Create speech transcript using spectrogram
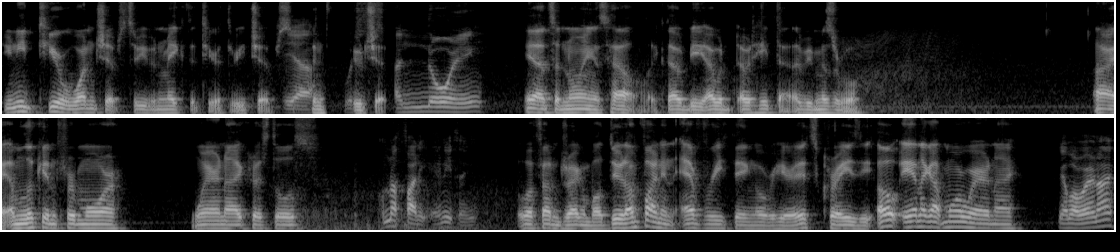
you need tier one chips to even make the tier three chips. Yeah. And two is annoying. Yeah, it's annoying as hell. Like that would be I would I would hate that. That'd be miserable. Alright, I'm looking for more Warenai crystals. I'm not finding anything. Oh, I found Dragon Ball. Dude, I'm finding everything over here. It's crazy. Oh, and I got more Warenai. You got more Warenai?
